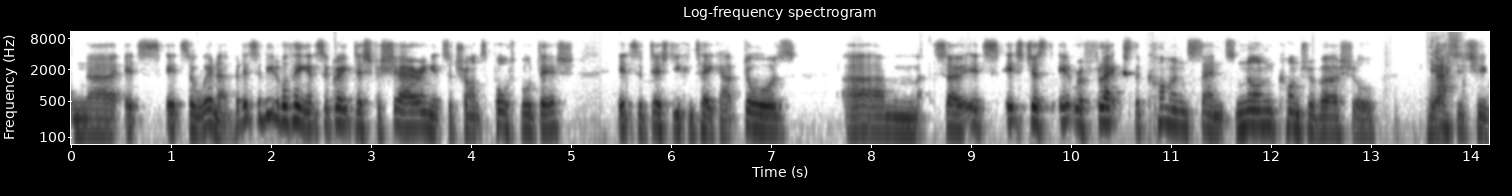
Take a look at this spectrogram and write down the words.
And uh, it's it's a winner, but it's a beautiful thing. It's a great dish for sharing. It's a transportable dish. It's a dish you can take outdoors. Um, so it's it's just it reflects the common sense, non-controversial yes. attitude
